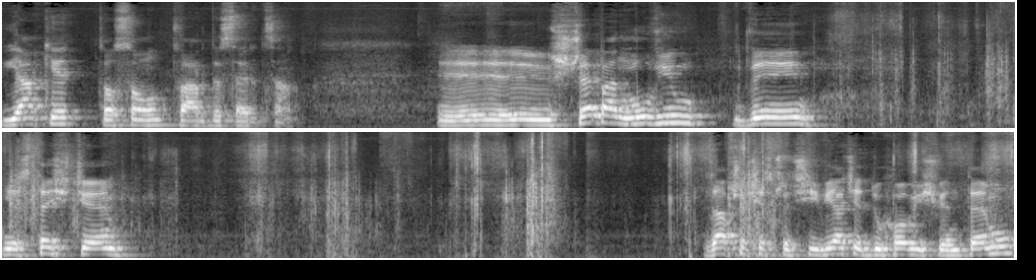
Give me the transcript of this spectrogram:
jakie to są twarde serca. Szczepan mówił, wy jesteście zawsze się sprzeciwiacie Duchowi Świętemu,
